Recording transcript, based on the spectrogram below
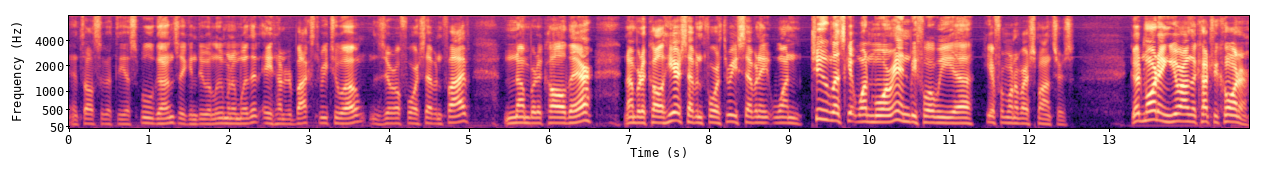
It's also got the uh, spool gun, so you can do aluminum with it. Eight hundred bucks. 320-0475. Number to call there. Number to call here 743-7812. Let's get one more in before we uh, hear from one of our sponsors. Good morning. You're on the Country Corner.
